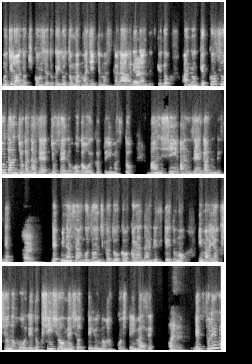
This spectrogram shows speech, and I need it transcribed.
もちろん、あの、既婚者とかいろいろとま混じってますから、あれなんですけど、あの、結婚相談所がなぜ女性の方が多いかと言いますと、うん安心安全があるんですね。はい。で、皆さんご存知かどうかわからないですけれども、今、役所の方で独身証明書っていうのを発行しています。はい。で、それが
